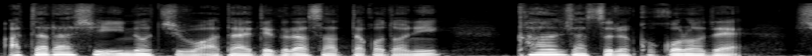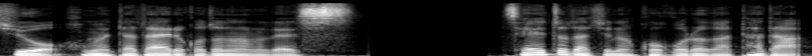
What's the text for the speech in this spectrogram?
新しい命を与えてくださったことに感謝する心で主を褒めたたえることなのです。生徒たちの心がただ、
